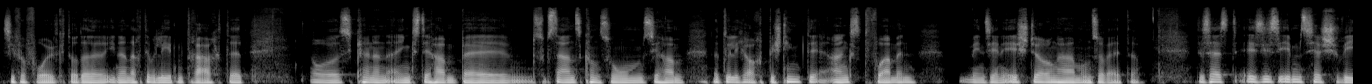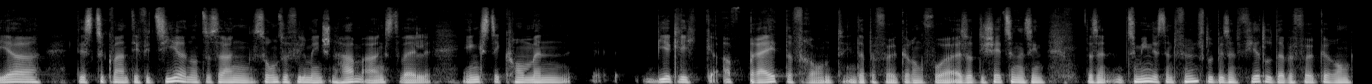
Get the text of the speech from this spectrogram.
sie verfolgt oder ihnen nach dem Leben trachtet Sie können Ängste haben bei Substanzkonsum. Sie haben natürlich auch bestimmte Angstformen, wenn sie eine Essstörung haben und so weiter. Das heißt, es ist eben sehr schwer, das zu quantifizieren und zu sagen, so und so viele Menschen haben Angst, weil Ängste kommen wirklich auf breiter Front in der Bevölkerung vor. Also die Schätzungen sind, dass ein, zumindest ein Fünftel bis ein Viertel der Bevölkerung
